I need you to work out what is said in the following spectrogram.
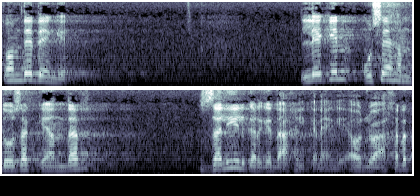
تو ہم دے دیں گے۔ لیکن اسے ہم دوزک کے اندر ذلیل کر کے داخل کریں گے اور جو آخرت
